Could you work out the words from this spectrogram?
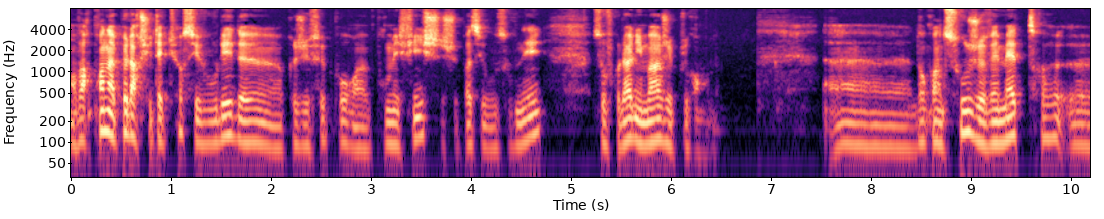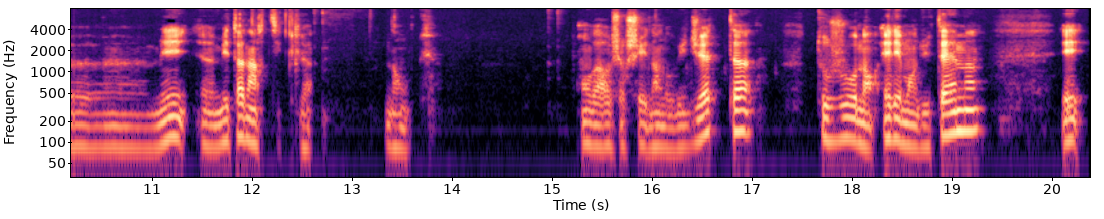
on va reprendre un peu l'architecture, si vous voulez, que j'ai fait pour, euh, pour mes fiches. Je ne sais pas si vous vous souvenez, sauf que là, l'image est plus grande. Euh, donc en dessous, je vais mettre euh, mes méta d'articles. Donc, on va rechercher dans nos widgets, toujours dans éléments du thème, et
